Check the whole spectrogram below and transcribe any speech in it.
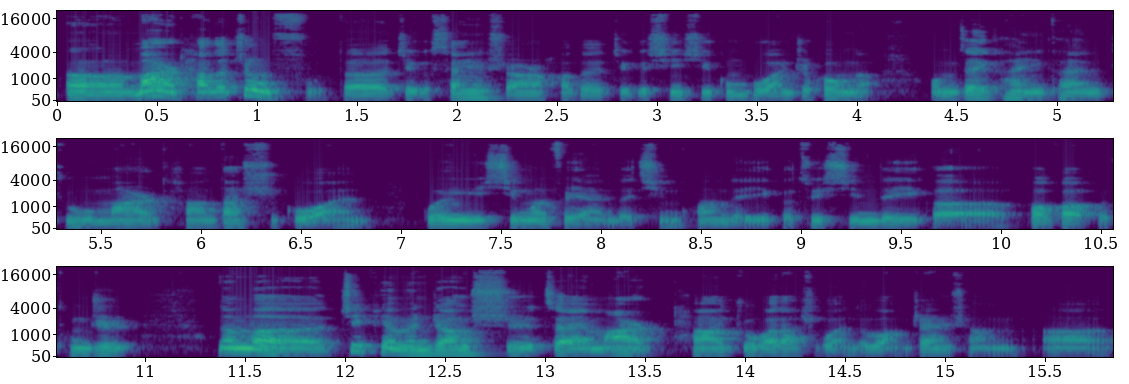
呃，马耳他的政府的这个三月十二号的这个信息公布完之后呢，我们再看一看驻马耳他大使馆关于新冠肺炎的情况的一个最新的一个报告和通知。那么这篇文章是在马耳他驻华大使馆的网站上啊，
